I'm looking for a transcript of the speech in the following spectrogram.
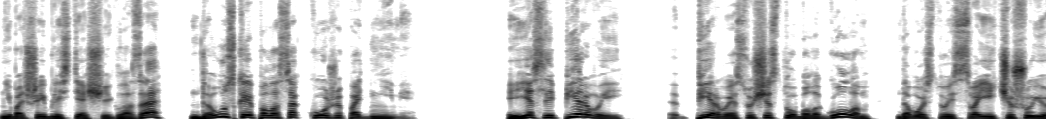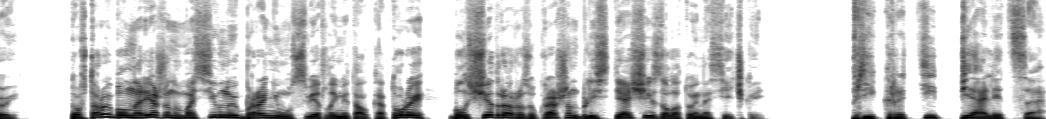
небольшие блестящие глаза, да узкая полоса кожи под ними. И если первый, э, первое существо было голым, довольствуясь своей чешуей, то второй был наряжен в массивную броню, светлый металл которой был щедро разукрашен блестящей золотой насечкой. «Прекрати пялиться!»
